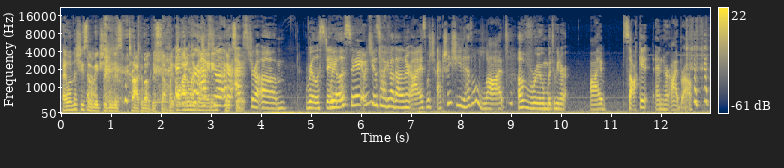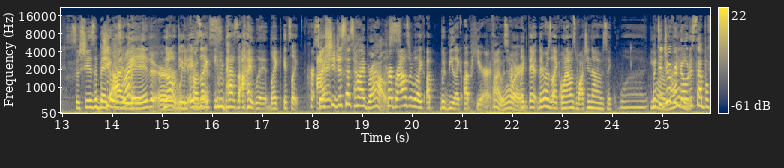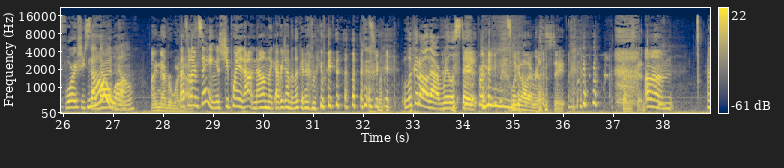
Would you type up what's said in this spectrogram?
I love that she's so So. big she can just talk about this stuff. Like, oh, And I don't like her the lighting. extra, Fix her it. extra, um, Real estate. real estate when she was talking about that on her eyes, which actually she has a lot of room between her eye socket and her eyebrow. So she has a big She was eyelid. right. Or no, dude, it call was like even past the eyelid. Like it's like her. So eye, she just has high brows. her brows are like up would be like up here if I was her. Like there, there was like when I was watching that, I was like, what? But did you ever notice that before she said No. that? No. I never would. That's have. what I'm saying. Is she pointed out? And now I'm like every time I look at her, I'm like, wait, like- Look at all that real estate. Look at all that real estate. that was good. um.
